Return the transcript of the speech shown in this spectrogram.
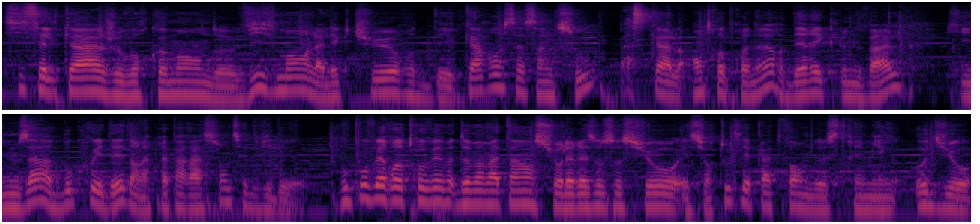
Si c'est le cas, je vous recommande vivement la lecture des Carrosses à 5 sous, Pascal Entrepreneur d'Eric Lunval, qui nous a beaucoup aidé dans la préparation de cette vidéo. Vous pouvez retrouver demain matin sur les réseaux sociaux et sur toutes les plateformes de streaming audio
